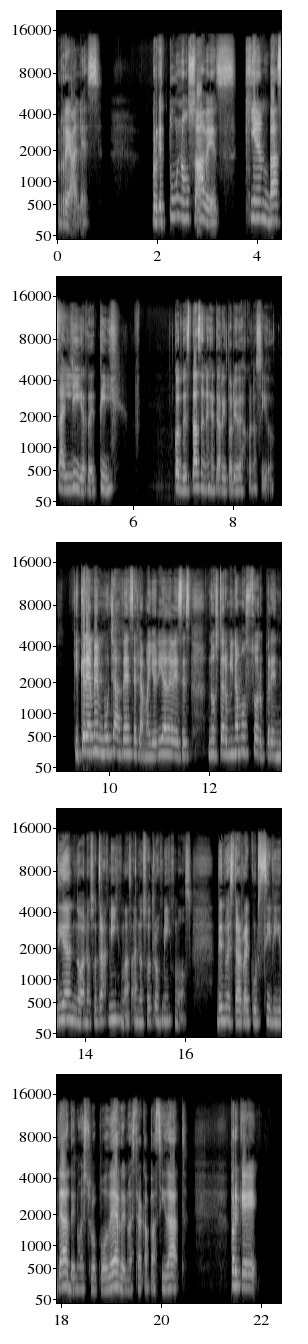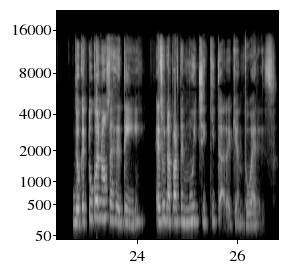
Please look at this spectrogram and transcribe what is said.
reales. Porque tú no sabes quién va a salir de ti cuando estás en ese territorio desconocido. Y créeme, muchas veces, la mayoría de veces, nos terminamos sorprendiendo a nosotras mismas, a nosotros mismos, de nuestra recursividad, de nuestro poder, de nuestra capacidad. Porque lo que tú conoces de ti es una parte muy chiquita de quien tú eres.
